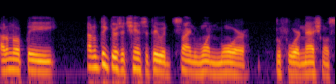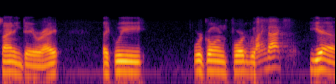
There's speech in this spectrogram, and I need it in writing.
I don't know if they. I don't think there's a chance that they would sign one more before National Signing Day, right? Like we, we're going forward with. Running backs? Yeah.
